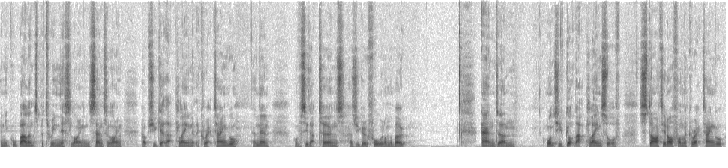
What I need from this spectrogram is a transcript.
an equal balance between this line and the center line helps you get that plane at the correct angle. And then obviously that turns as you go forward on the boat. And um, once you've got that plane sort of started off on the correct angle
